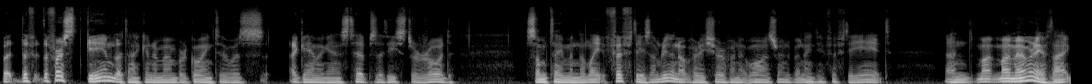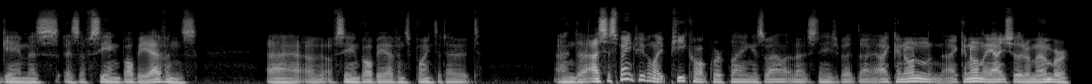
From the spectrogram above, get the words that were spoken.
But the the first game that I can remember going to was a game against Hibs at Easter Road, sometime in the late fifties. I'm really not very sure when it was, around about 1958. And my my memory of that game is is of seeing Bobby Evans, uh, of, seeing Bobby Evans pointed out. And uh, I suspect people like Peacock were playing as well at that stage, but I, I can only I can only actually remember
